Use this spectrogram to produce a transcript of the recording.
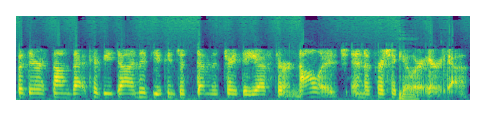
But there are some that could be done if you can just demonstrate that you have certain knowledge in a particular area.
